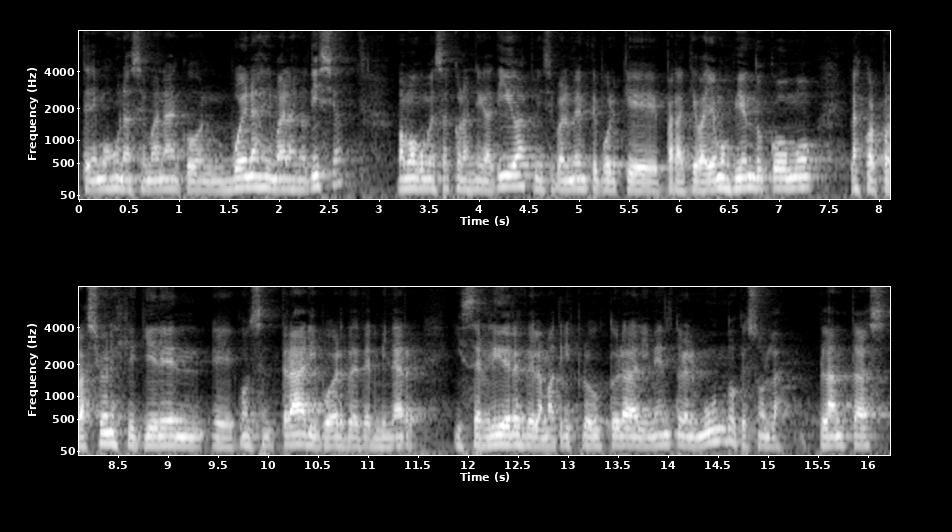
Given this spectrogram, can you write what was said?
tenemos una semana con buenas y malas noticias Vamos a comenzar con las negativas, principalmente porque para que vayamos viendo cómo las corporaciones que quieren eh, concentrar y poder determinar y ser líderes de la matriz productora de alimento en el mundo, que son las plantas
